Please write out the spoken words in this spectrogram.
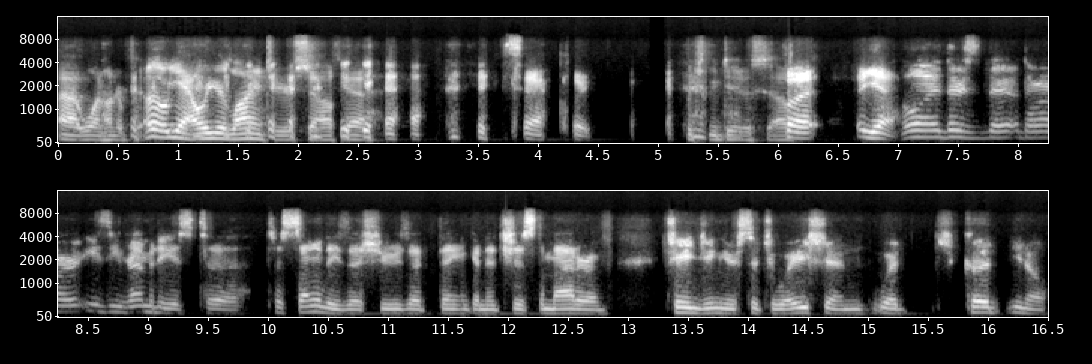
Uh, 100%. Oh, yeah. Or you're lying to yourself. Yeah. yeah exactly. Which we do. So, but yeah, well, there's there there are easy remedies to to some of these issues, I think, and it's just a matter of changing your situation, which could, you know,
